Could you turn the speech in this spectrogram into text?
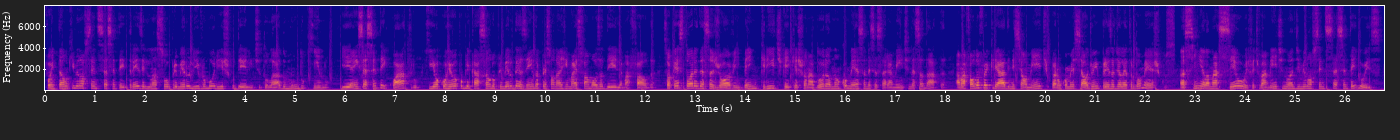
Foi então que em 1963 ele lançou o primeiro livro humorístico dele, intitulado Mundo Quino. E é em 64 que ocorreu a publicação do primeiro desenho da personagem mais famosa dele, a Mafalda. Só que a história dessa jovem, bem crítica e questionadora, não começa necessariamente nessa data. A Mafalda foi criada inicialmente para um comercial de uma empresa de eletrodomésticos. Assim, ela nasceu efetivamente no ano de 1962.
